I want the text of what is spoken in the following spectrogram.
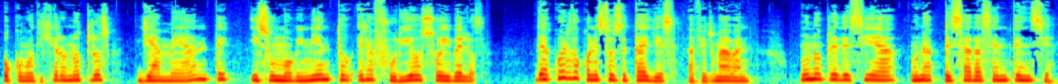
o, como dijeron otros, llameante y su movimiento era furioso y veloz. De acuerdo con estos detalles, afirmaban, uno predecía una pesada sentencia,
